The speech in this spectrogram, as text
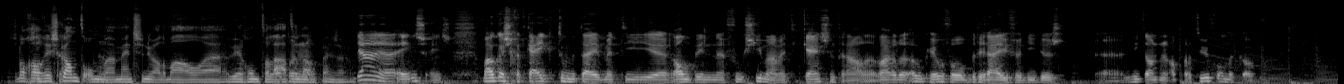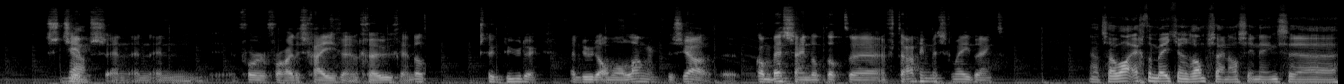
het is nogal riskant om ja. eh, mensen nu allemaal weer rond te laten en- lopen en zo. Ja, ja, eens, eens. Maar ook als je gaat kijken toen de tijd met die ramp in Fukushima, met die kerncentrale, waren er ook heel veel bedrijven die dus niet aan hun apparatuur konden komen. Dus Ja. chips en, en, en voor, voor harde schijven en geheugen. En dat is een stuk duurder. En duurde allemaal langer. Dus ja, het eh, kan best zijn dat dat eh, een vertraging met zich meebrengt. Nou, het zou wel echt een beetje een ramp zijn als ineens. eh,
